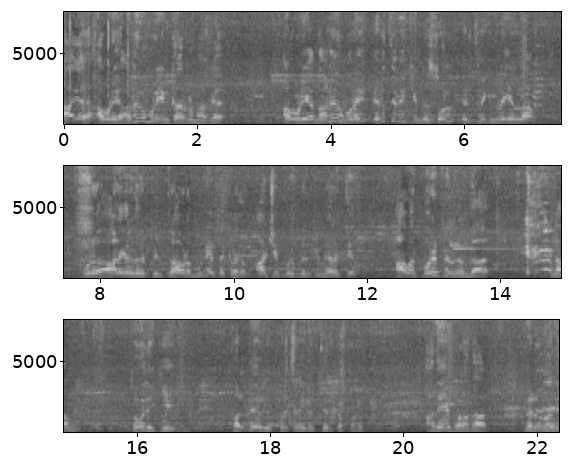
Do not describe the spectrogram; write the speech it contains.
ஆக அவருடைய அணுகுமுறையின் காரணமாக அவருடைய அந்த அணுகுமுறை எடுத்து வைக்கின்ற சொல் எடுத்து வைக்கும் நிலையெல்லாம் ஒரு ஆளுநர் தரப்பில் திராவிட முன்னேற்றக் கழகம் ஆட்சி பொறுப்பில் இருக்கும் நேரத்தில் அவர் பொறுப்பில் இருந்தால் நம் தொகுதிக்கு பல்வேறு பிரச்சனைகள் தீர்க்கப்படும். அதே போல தான் வெல்வது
